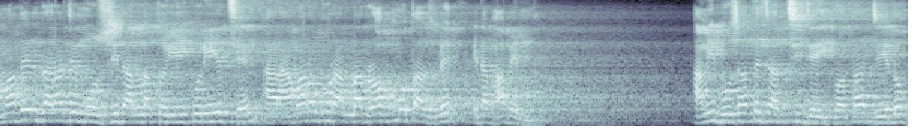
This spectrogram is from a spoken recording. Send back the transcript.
আমাদের দ্বারা যে মসজিদ আল্লাহ তৈরি করিয়েছেন আর আমার ওপর আল্লাহর রহমত আসবে, এটা ভাবেন না। আমি বোঝাতে চাচ্ছি যে এই কথা, যে লোক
